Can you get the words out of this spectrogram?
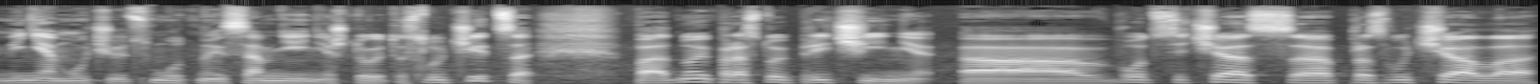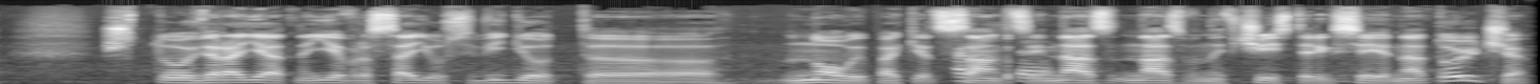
меня мучают смутные сомнения, что это случится, по одной простой причине. А, вот сейчас а, прозвучало что, вероятно, Евросоюз ведет э, новый пакет санкций, наз, названный в честь Алексея Анатольевича.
